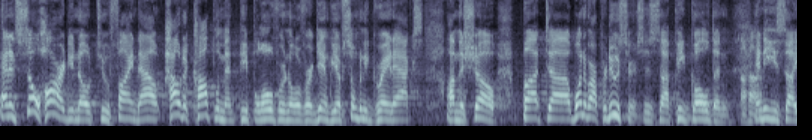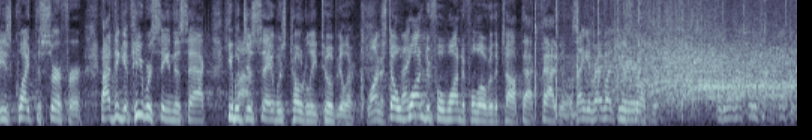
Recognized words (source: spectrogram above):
And it's so hard, you know, to find out how to compliment people over and over again. We have so many great acts on the show, but uh, one of our producers is uh, Pete Golden, and he's uh, he's quite the surfer. And I think if he were seeing this act, he would just say it was totally tubular. Wonderful. Just a Thank you. wonderful, wonderful over the top act. Fabulous. Thank you very much your, for your time. Thank you.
